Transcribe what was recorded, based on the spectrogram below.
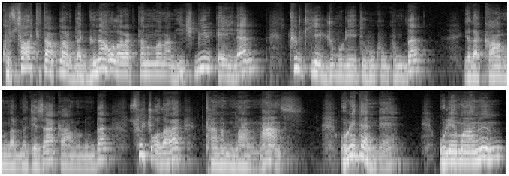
Kutsal kitaplarda günah olarak tanımlanan hiçbir eylem Türkiye Cumhuriyeti hukukunda ya da kanunlarında, ceza kanununda suç olarak tanımlanmaz. O nedenle ulemanın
